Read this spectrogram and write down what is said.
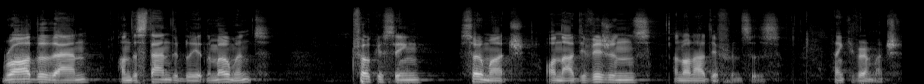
rather than understandably at the moment, focusing so much on our divisions and on our differences. Thank you very much.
